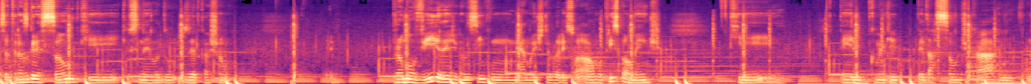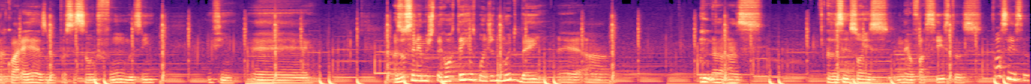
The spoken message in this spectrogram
essa transgressão que, que o cinema do, do Zé do Caixão promovia, né, digamos assim, com Meia-Noite Levarei Sua Alma, principalmente, que tem ele como é que pedação de carne na quaresma, procissão de fundo, assim, enfim. É... Mas o cinema de terror tem respondido muito bem é, a, as, as ascensões neofascistas, fascistas,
